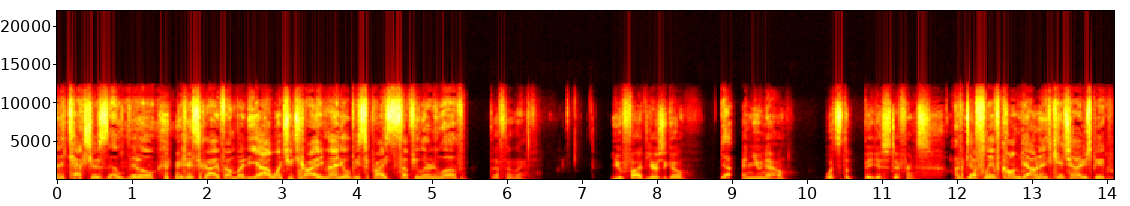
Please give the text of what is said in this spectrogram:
And the texture is a little to describe from. But yeah, once you try it, man, you'll be surprised at stuff you learn and love. Definitely. You five years ago, Yeah. and you now, what's the biggest difference? I definitely have calmed down in the kitchen. I used to be a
